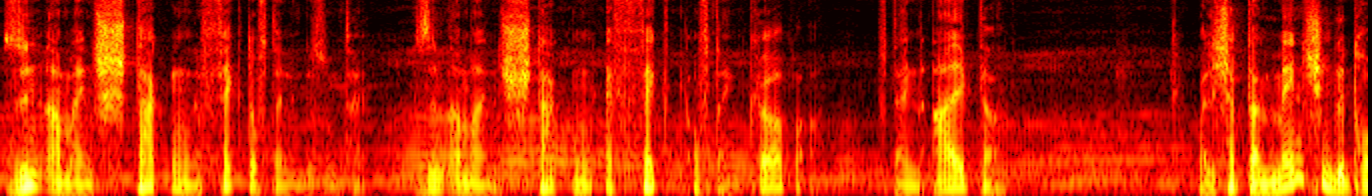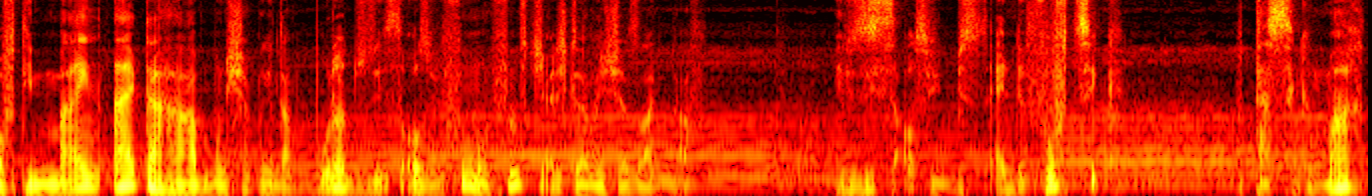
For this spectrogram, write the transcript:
Sünden haben einen starken Effekt auf deine Gesundheit. Sünden haben einen starken Effekt auf deinen Körper, auf dein Alter. Weil ich habe da Menschen getroffen, die mein Alter haben und ich habe mir gedacht, Bruder, du siehst aus wie 55, ehrlich gesagt, wenn ich das sagen darf. Du siehst aus wie bis Ende 50. Was hast du gemacht?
